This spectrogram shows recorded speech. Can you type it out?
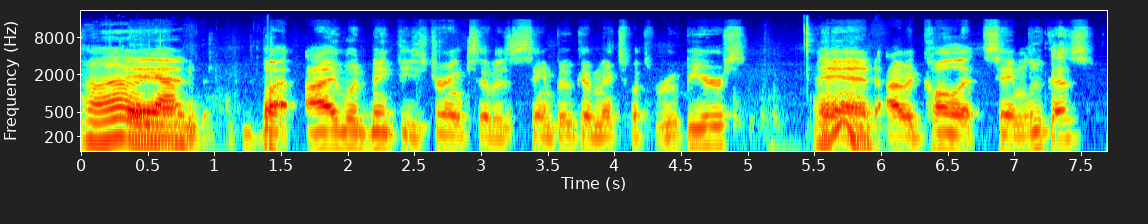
Oh, yeah. But I would make these drinks. It was sambuca mixed with root beers, Oh. and I would call it Sam Lucas.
